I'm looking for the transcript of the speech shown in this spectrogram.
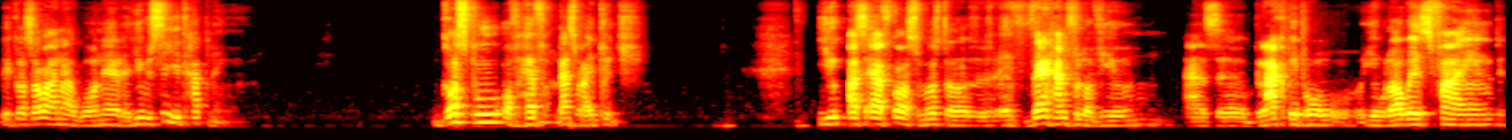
because you will see it happening gospel of heaven that's what I preach you as of course most of a very handful of you as uh, black people you will always find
